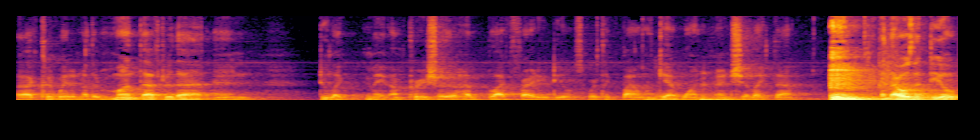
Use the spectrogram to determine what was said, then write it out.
I could wait another month after that and do like I'm pretty sure they'll have Black Friday deals where it's like buy one get one Mhm. and shit like that. and that was a deal.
